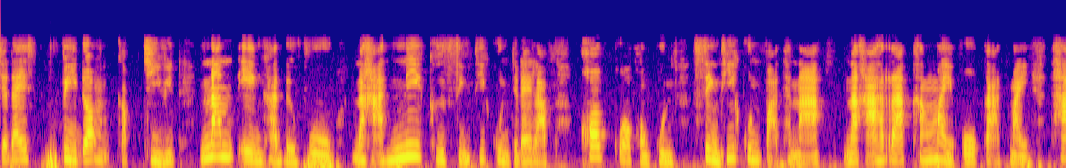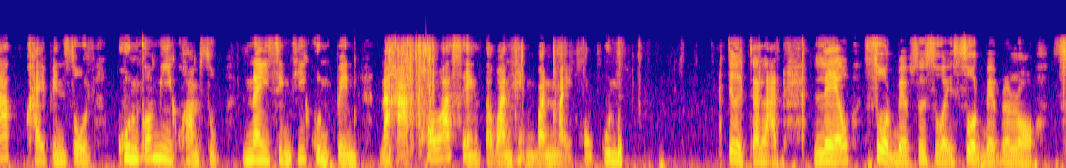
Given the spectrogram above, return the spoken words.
จะได้ฟรีดอมกับชีวิต นั่นเองค่ะเดอะฟูนะคะ นี่คือสิ่งที่คุณจะได้รับ ครอบครัวของคุณสิ่งที่คุณปรารถนานะคะ รักครั้งใหม่โอกาสใหม่ ถ้าใครเป็นโสดคุณก็มีความสุขในสิ่งที่คุณเป็นนะคะ เพราะว่าแสงตะวันแห่งวันใหม่ของคุณเจอจรัสแล้วโสดแบบสวยๆโสดแบบหล่อๆโส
